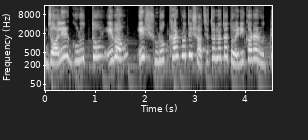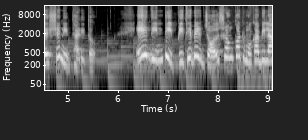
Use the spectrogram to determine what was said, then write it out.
জলের গুরুত্ব এবং এর সুরক্ষার প্রতি সচেতনতা তৈরি করার উদ্দেশ্যে নির্ধারিত। এই দিনটি পৃথিবীর জল সংকট মোকাবিলা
